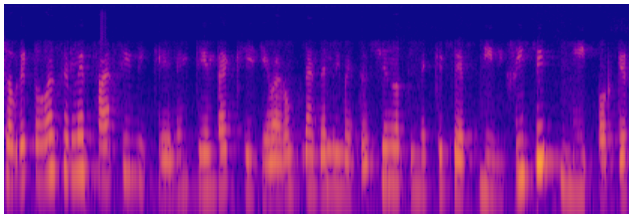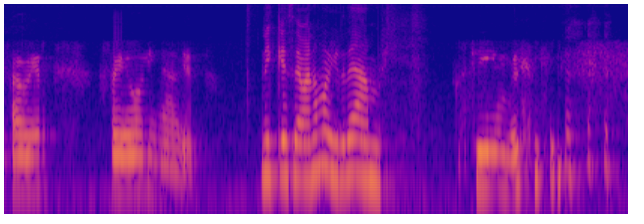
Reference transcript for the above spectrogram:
sobre todo hacerle fácil y que él entienda que llevar un plan de alimentación no tiene que ser ni difícil ni por qué saber feo ni nada de eso. Ni que se van a morir de hambre. Sí, hombre.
